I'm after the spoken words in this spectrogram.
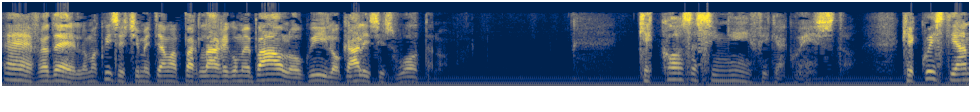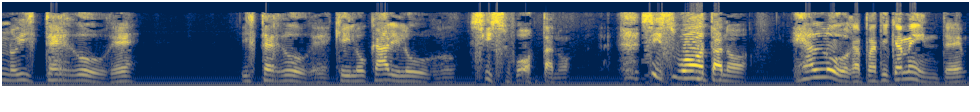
Eh, fratello, ma qui se ci mettiamo a parlare come Paolo, qui i locali si svuotano. Che cosa significa questo? Che questi hanno il terrore, il terrore che i locali loro si svuotano, si svuotano e allora praticamente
